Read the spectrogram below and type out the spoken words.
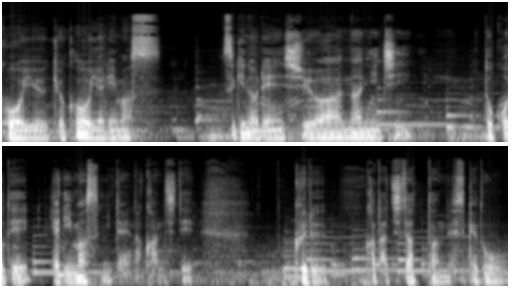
こういう曲をやります。次の練習は何日、どこでやりますみたいな感じで来る形だったんですけど、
